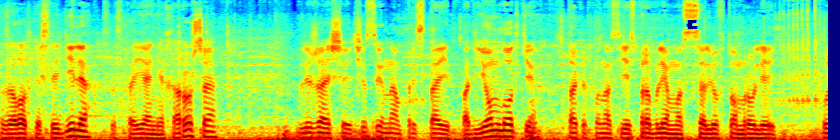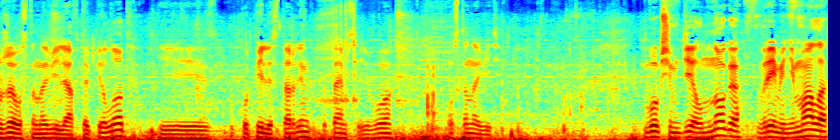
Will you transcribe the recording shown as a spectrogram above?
За лодкой следили, состояние хорошее. В ближайшие часы нам предстоит подъем лодки, так как у нас есть проблема с люфтом рулей. Уже установили автопилот и купили Starlink, пытаемся его установить. В общем, дел много, времени мало.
